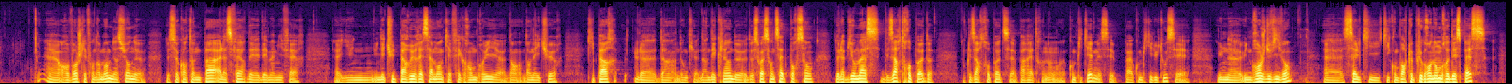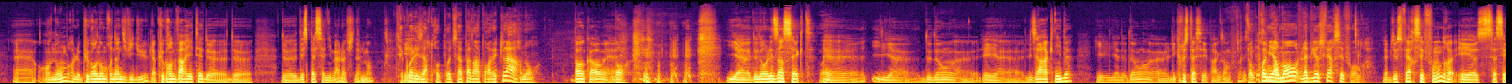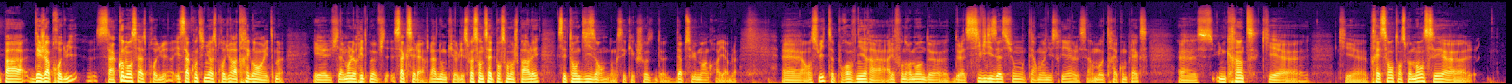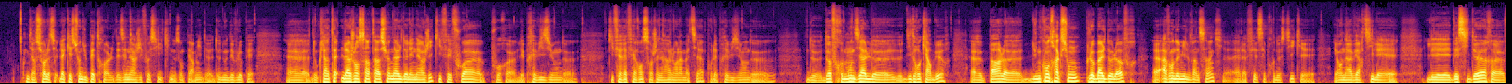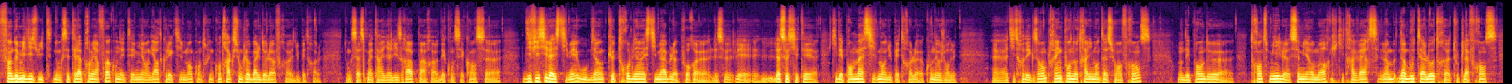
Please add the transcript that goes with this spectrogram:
Euh, en revanche, l'effondrement, bien sûr, ne, se cantonne pas à la sphère des, mammifères. Euh, il y a une, étude parue récemment qui a fait grand bruit euh, dans, Nature, qui part d'un déclin de, 67% de la biomasse des arthropodes. Donc les arthropodes, ça paraît être un nom compliqué, mais c'est pas compliqué du tout. C'est une, branche du vivant, celle qui, comporte le plus grand nombre d'espèces en nombre, le plus grand nombre d'individus, la plus grande variété de, d'espèces animales finalement. C'est quoi les arthropodes? Ça n'a pas de rapport avec l'art, non? Pas encore, mais bon. il y a dedans les insectes, euh, il y a dedans euh, les, euh, les, arachnides, il y a dedans les crustacés par exemple. Donc premièrement, la biosphère s'effondre. La biosphère s'effondre et ça s'est pas déjà produit, ça a commencé à se produire et ça continue à se produire à très grand rythme. Et finalement, le rythme s'accélère. Là, donc les 67% dont je parlais, c'est en 10 ans. Donc c'est quelque chose d'absolument incroyable. Euh, ensuite, pour en venir à, l'effondrement de, la civilisation thermo-industrielle, c'est un mot très complexe. Euh, une crainte qui est, euh, qui pressante en ce moment, c'est bien sûr la, question du pétrole, des énergies fossiles qui nous ont permis de, nous développer. donc l'Agence internationale de l'énergie qui fait foi pour les prévisions qui fait référence en général en la matière pour les prévisions d'offres mondiales d'hydrocarbures, parle d'une contraction globale de l'offre euh, avant 2025. Elle a fait ses pronostics et, on a averti les, décideurs euh, fin 2018. Donc c'était la première fois qu'on était mis en garde collectivement contre une contraction globale de l'offre euh, du pétrole. Donc ça se matérialisera par des conséquences difficiles à estimer ou bien que trop bien estimables pour la société qui dépend massivement du pétrole qu'on est aujourd'hui. à titre d'exemple, rien que pour notre alimentation en France, on dépend de 30 000 semi-remorques qui traversent d'un bout à l'autre toute la France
